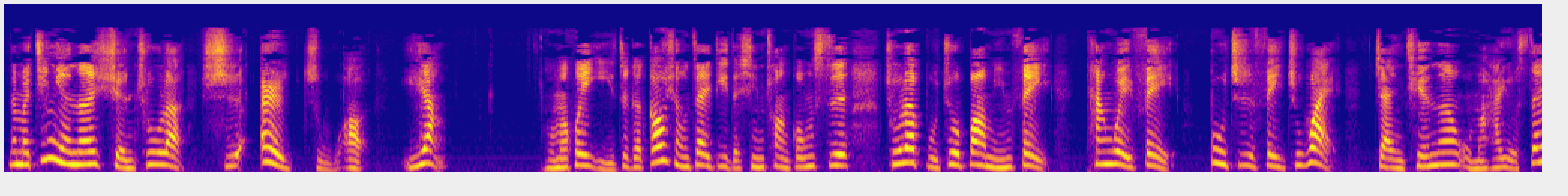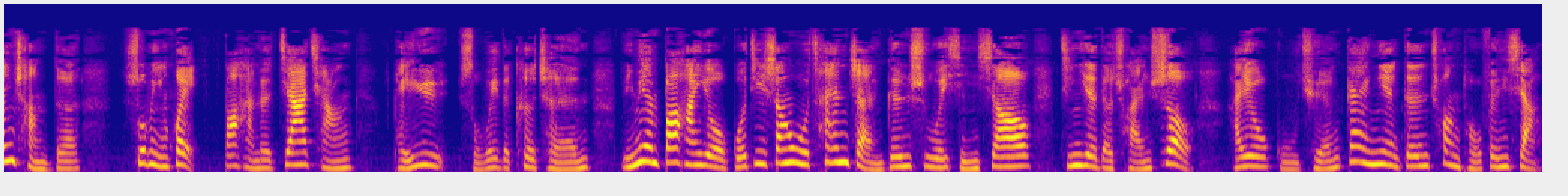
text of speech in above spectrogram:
那么今年呢选出了十二组哦，一样，我们会以这个高雄在地的新创公司，除了补助报名费、摊位费、布置费之外，展前呢我们还有三场的说明会，包含了加强。培育所谓的课程，里面包含有国际商务参展跟数位行销经验的传授，还有股权概念跟创投分享。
